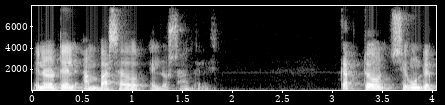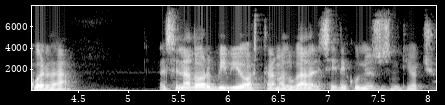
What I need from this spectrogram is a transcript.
en el Hotel Ambassador en Los Ángeles. Capton, según recuerda, el senador vivió hasta la madrugada del 6 de junio del 68.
